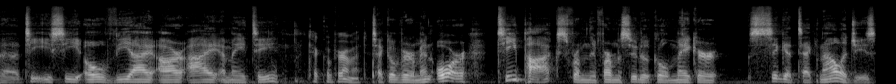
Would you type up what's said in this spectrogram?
uh, T E C O V I R I M A T, Tecovirimat. tecovirimat, or TPOXX from the pharmaceutical maker Siga Technologies,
